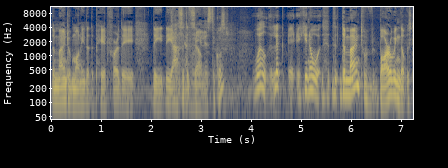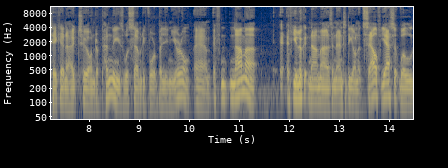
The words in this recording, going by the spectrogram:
the amount of money that they paid for the the, the asset itself. Realistic, was it? Well, look, you know, the, the, amount of borrowing that was taken out to underpin these was 74 billion euro. Um, if NAMA if you look at NAMA as an entity on itself, yes, it will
